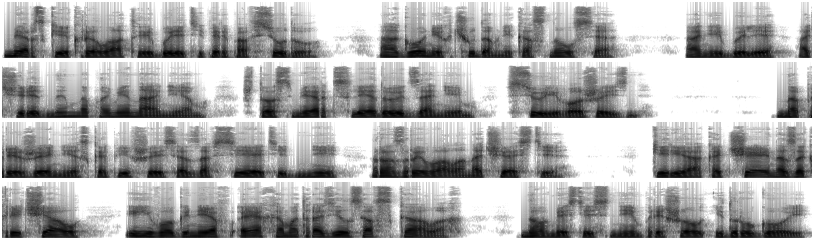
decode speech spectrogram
Мерзкие крылатые были теперь повсюду. Огонь их чудом не коснулся. Они были очередным напоминанием, что смерть следует за ним всю его жизнь. Напряжение, скопившееся за все эти дни, разрывало на части. Кириак отчаянно закричал, и его гнев эхом отразился в скалах, но вместе с ним пришел и другой,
